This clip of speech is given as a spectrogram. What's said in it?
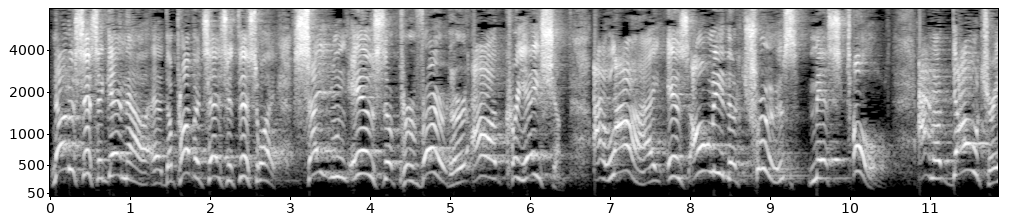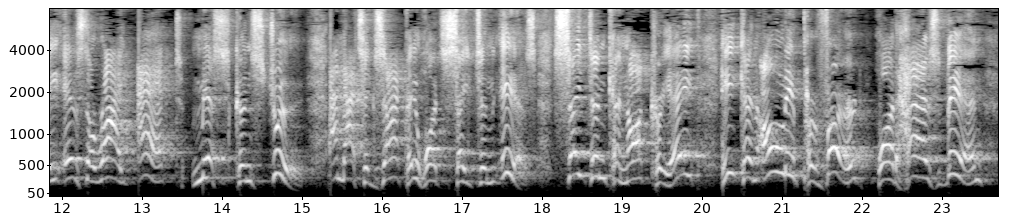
Notice this again now. Uh, the prophet says it this way Satan is the perverter of creation. A lie is only the truth mistold. And adultery is the right act misconstrued. And that's exactly what Satan is. Satan cannot create, he can only pervert what has been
